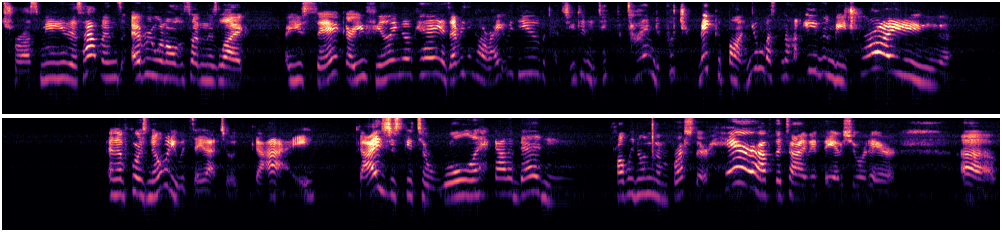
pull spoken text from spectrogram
trust me, this happens. Everyone all of a sudden is like, "Are you sick? Are you feeling okay? Is everything all right with you? Because you didn't take the time to put your makeup on. You must not even be trying." And of course, nobody would say that to a guy. Guys just get to roll the heck out of bed and probably don't even brush their hair half the time if they have short hair. Um,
